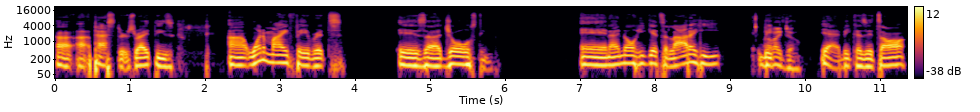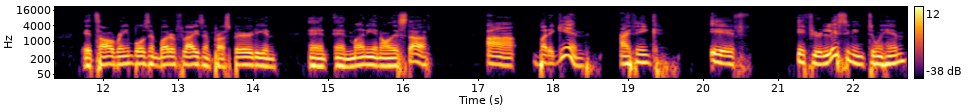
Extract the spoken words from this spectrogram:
uh, uh, pastors, right? These uh, one of my favorites is uh, Joel Osteen, and I know he gets a lot of heat. I be- like Joe. yeah, because it's all it's all rainbows and butterflies and prosperity and and and money and all this stuff. Uh but again, I think if if you're listening to him,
